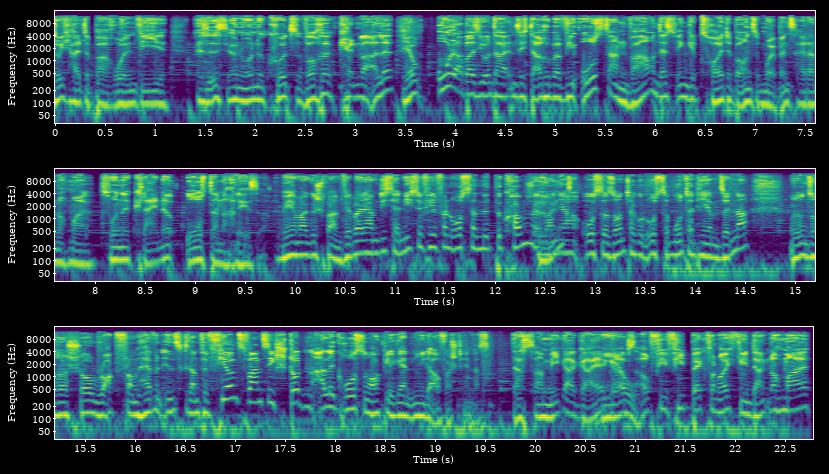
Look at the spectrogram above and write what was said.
Durchhalteparolen wie es ist ja nur eine kurze Woche, kennen wir alle. Jo. Oder aber sie unterhalten sich darüber, wie Ostern war und deswegen gibt's heute bei uns im Web Insider nochmal so eine kleine Osternachlese. Bin ja mal gespannt. Wir beide haben dieses Jahr nicht so viel von Ostern mitbekommen. Wir waren ja Ostersonntag und Ostermontag hier im Sender mit unserer Show Rock from Heaven insgesamt für 24 Stunden alle großen Rocklegenden wieder auferstehen lassen. Das war mega geil. Jo. Gab's auch viel Feedback von euch. Vielen Dank nochmal.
